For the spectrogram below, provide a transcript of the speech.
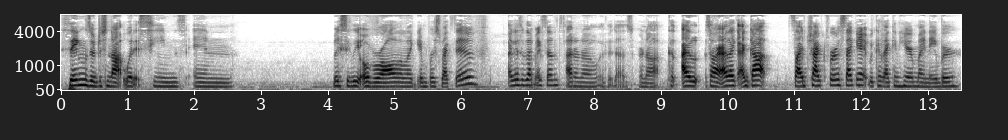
things are just not what it seems in basically overall and like in perspective. I guess if that makes sense. I don't know if it does or not. Cause I sorry, I like I got sidetracked for a second because I can hear my neighbor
